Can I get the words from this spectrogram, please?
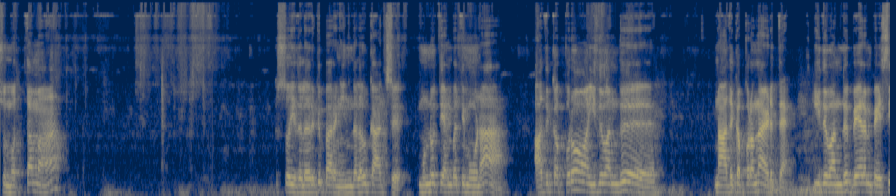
ஸோ மொத்தமாக ஸோ இதில் இருக்கு பாருங்க இந்த அளவுக்கு ஆச்சு முந்நூற்றி எண்பத்தி மூணா? அதுக்கப்புறம் இது வந்து நான் அதுக்கப்புறம் தான் எடுத்தேன். இது வந்து பேரம் பேசி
